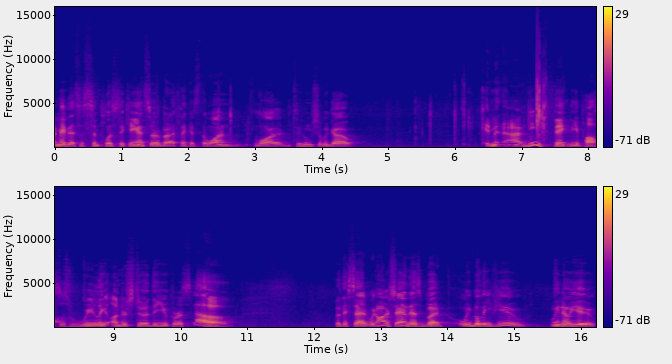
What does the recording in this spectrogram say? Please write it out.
And maybe that's a simplistic answer, but I think it's the one. Lord, to whom should we go? Do you think the apostles really understood the Eucharist? No. But they said, We don't understand this, but we believe you. We know you.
